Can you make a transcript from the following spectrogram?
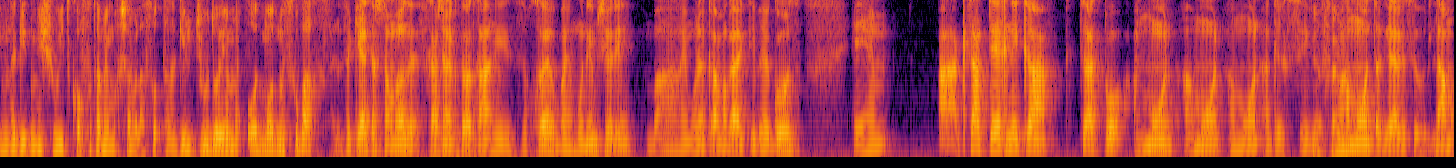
אם נגיד מישהו יתקוף אותם, הם עכשיו לעשות תרגיל ג'ודו יהיה מאוד מאוד מסובך. זה קטע שאתה אומר את זה, סליחה שאני קוטע אותך, אני זוכר באימונים שלי, באימוני קרב מגע הייתי באגוז, אמ, אה, קצת טכניקה, קצת פה, המון המון המון אגרסיביות. יפה מאוד. המון תרגילי אגרסיביות, למה?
